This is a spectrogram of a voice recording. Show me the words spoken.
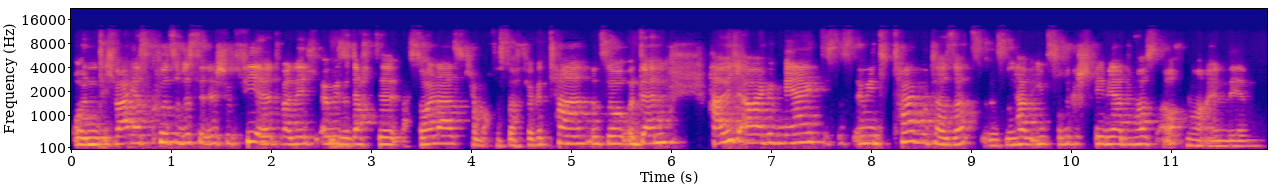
Und ich war erst kurz so ein bisschen echauffiert, weil ich irgendwie so dachte, was soll das? Ich habe auch was dafür getan und so. Und dann habe ich aber gemerkt, dass es irgendwie ein total guter Satz ist und habe ihm zurückgeschrieben, ja, du hast auch nur ein Leben.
